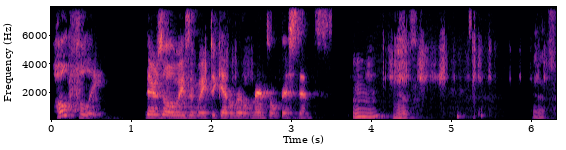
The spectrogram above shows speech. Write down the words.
hopefully, there's always a way to get a little mental distance. Mm-hmm. Yes. yes.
